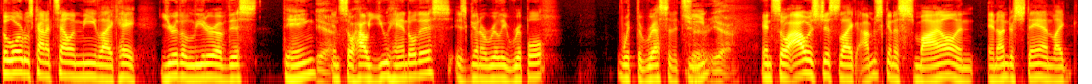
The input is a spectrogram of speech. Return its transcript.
the Lord was kind of telling me like, "Hey, you're the leader of this thing, Yeah. and so how you handle this is gonna really ripple with the rest of the Sure. team." Yeah. And so I was just like, I'm just gonna smile and and understand like.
